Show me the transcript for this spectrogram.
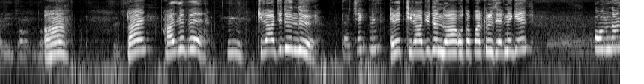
En iyi çalışacak. Aha. Lan Adil Efe. Hı. Kiracı döndü. Gerçek mi? Evet kiracı döndü ha. Otoparkın üzerine gel. Ondan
